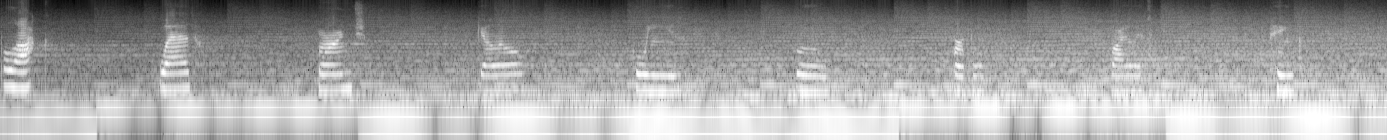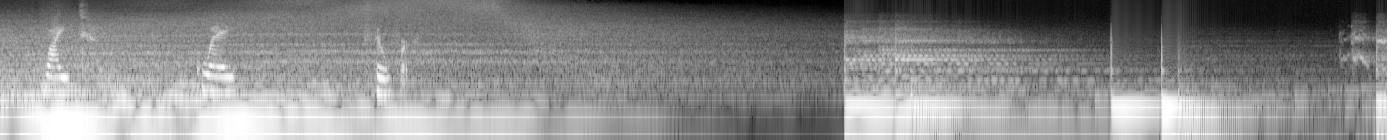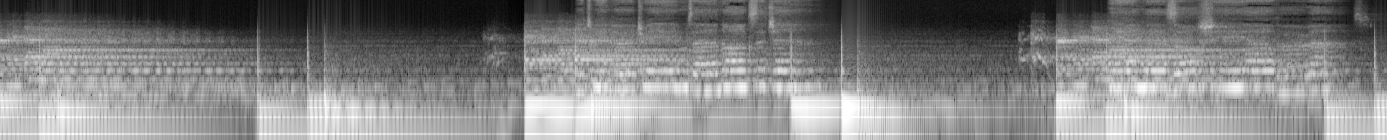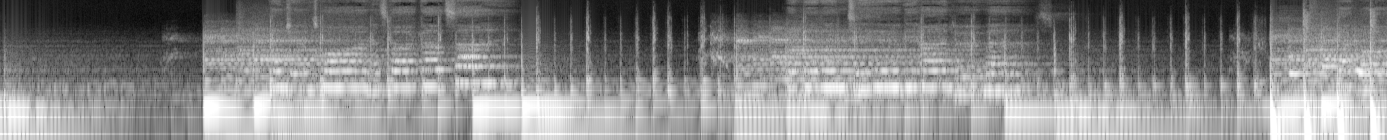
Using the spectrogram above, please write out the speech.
black, red, orange, yellow, green, blue, purple, violet, pink, white, gray, silver. oxygen.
